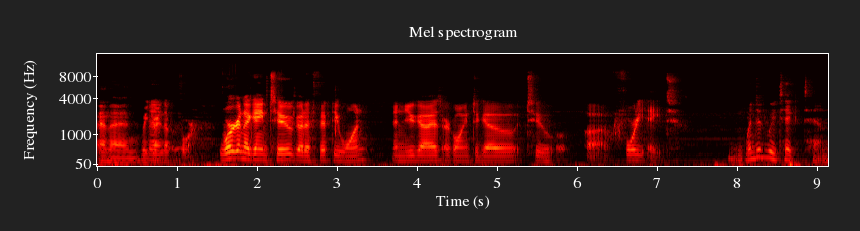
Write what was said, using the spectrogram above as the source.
And then we drain that for 4. We're gonna gain two, go to 51, and you guys are going to go to uh, 48. When did we take ten?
